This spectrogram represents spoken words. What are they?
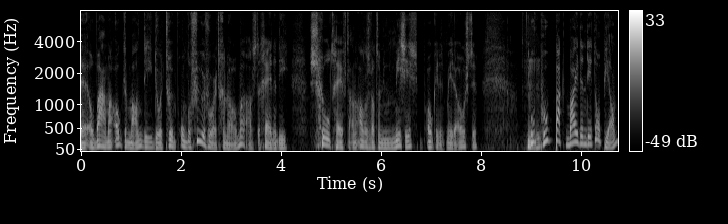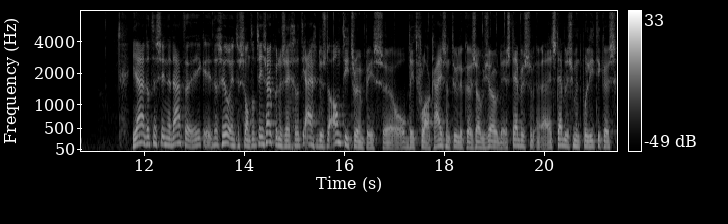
uh, Obama ook de man die door Trump onder vuur wordt genomen. Als degene die schuld heeft aan alles wat er nu mis is, ook in het Midden-Oosten. hoe, Mhm. hoe pakt Biden dit op, Jan? Ja, dat is inderdaad ik, dat is heel interessant. Want je zou kunnen zeggen dat hij eigenlijk dus de anti-Trump is uh, op dit vlak. Hij is natuurlijk sowieso de establish, establishment politicus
